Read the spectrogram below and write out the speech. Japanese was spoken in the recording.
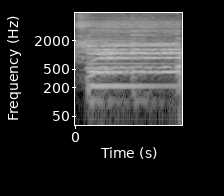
high.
